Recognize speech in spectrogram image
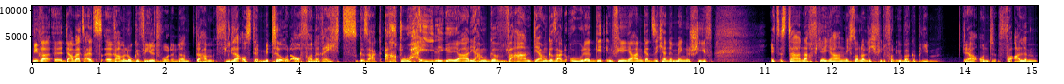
Mira, äh, damals als Ramelow gewählt wurde, ne, da haben viele aus der Mitte und auch von rechts gesagt, ach du Heilige, ja, die haben gewarnt, die haben gesagt, uh, da geht in vier Jahren ganz sicher eine Menge schief. Jetzt ist da nach vier Jahren nicht sonderlich viel von übergeblieben. Ja, und vor allem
